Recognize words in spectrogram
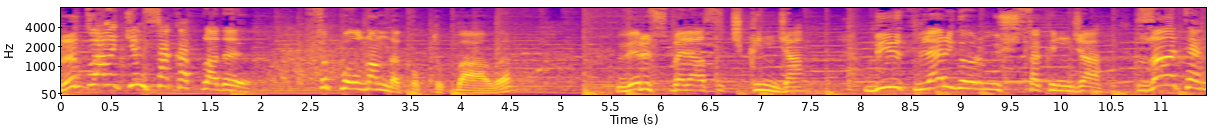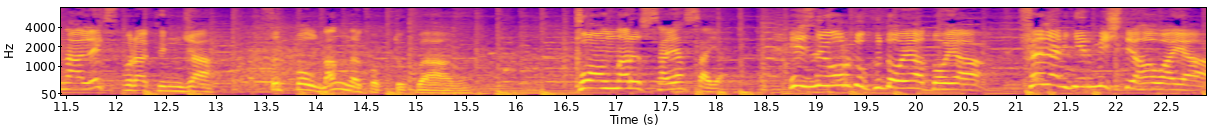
Rıdvan'ı kim sakatladı? Futboldan da koptuk abi. Virüs belası çıkınca büyükler görmüş sakınca. Zaten Alex bırakınca futboldan da koptuk abi. Puanları saya saya. İzliyorduk doya doya. Fener girmişti havaya.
